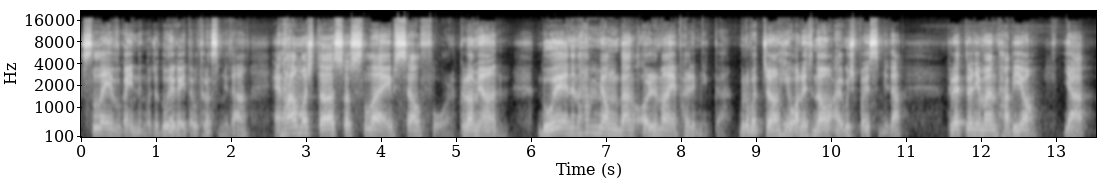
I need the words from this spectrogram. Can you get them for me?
slave가 있는 거죠. 노예가 있다고 들었습니다. And how much does a slave sell for? 그러면 노예는 한 명당 얼마에 팔립니까? 물어봤죠. He wanted to know. 알고 싶어 했습니다. 그랬더니만 답이요. 약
